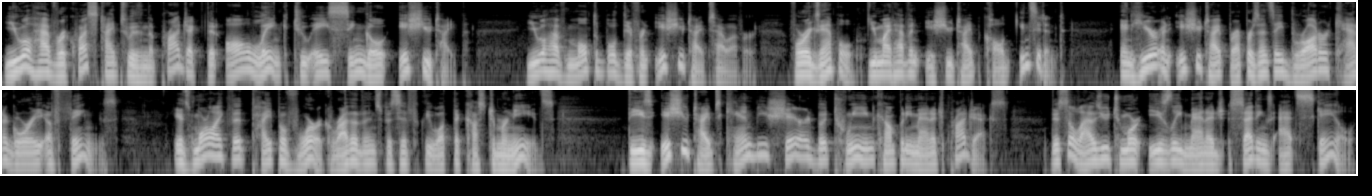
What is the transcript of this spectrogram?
you will have request types within the project that all link to a single issue type. You will have multiple different issue types, however. For example, you might have an issue type called incident. And here, an issue type represents a broader category of things. It's more like the type of work rather than specifically what the customer needs. These issue types can be shared between company managed projects. This allows you to more easily manage settings at scale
